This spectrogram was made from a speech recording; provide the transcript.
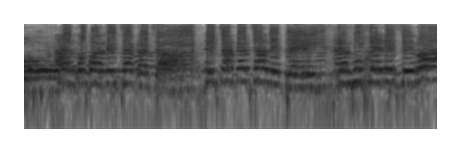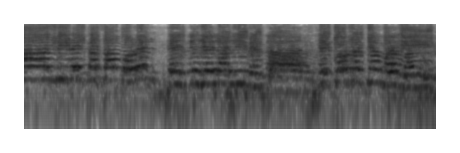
Al compás de chacachá, de chacachá de tren, las mujeres se van y descansan por él, el tren de la libertad, que corre hacia Madrid,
